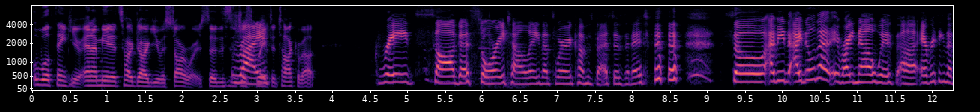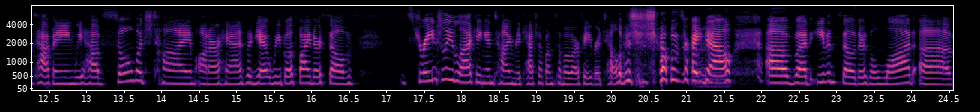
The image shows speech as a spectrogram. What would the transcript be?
well, thank you. And I mean, it's hard to argue with Star Wars, so this is just Right. great to talk about. great saga storytelling. That's where it comes best, isn't it? so, I mean, I know that right now with uh, everything that's happening, we have so much time on our hands, and yet we both find ourselves strangely lacking in time to catch up on some of our favorite television shows right now. Uh, but even so, there's a lot of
